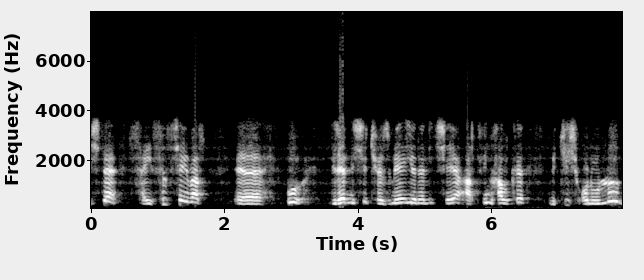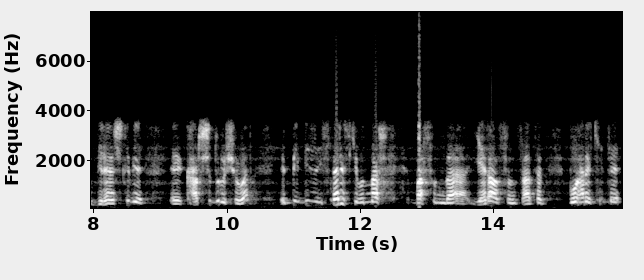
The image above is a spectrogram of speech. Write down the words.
İşte sayısız şey var. E, bu direnişi çözmeye yönelik şeye Artvin halkı müthiş onurlu, dirençli bir e, karşı duruşu var. E, biz isteriz ki bunlar basında yer alsın. Zaten bu hareketi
